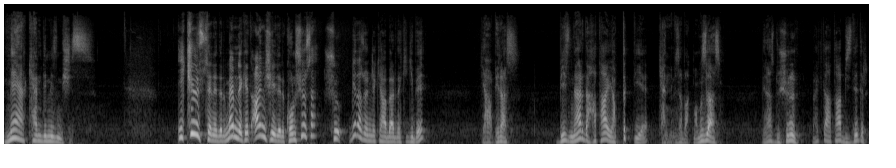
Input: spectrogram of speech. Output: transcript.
Meğer kendimizmişiz. 200 senedir memleket aynı şeyleri konuşuyorsa şu biraz önceki haberdeki gibi ya biraz biz nerede hata yaptık diye kendimize bakmamız lazım. Biraz düşünün. Belki de hata bizdedir.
